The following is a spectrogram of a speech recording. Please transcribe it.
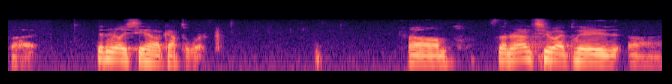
but didn't really see how it got to work. Um, so then round two, I played uh,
